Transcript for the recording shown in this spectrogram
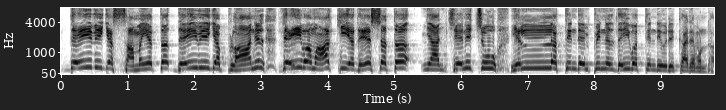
ദൈവിക സമയത്ത് ദൈവിക പ്ലാനിൽ ദൈവമാക്കിയ ദേശത്ത് ഞാൻ ജനിച്ചു. എല്ലാത്തിന്റെയും പിന്നിൽ ദൈവത്തിന്റെ ഒരു കരമുണ്ട്.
